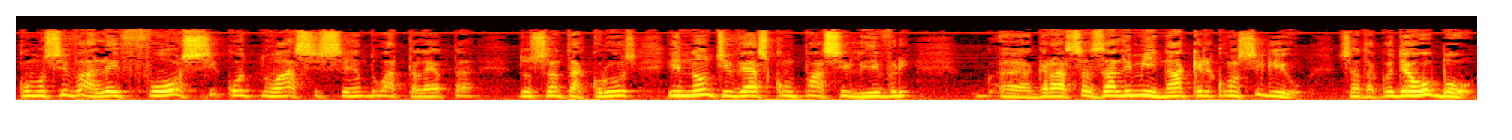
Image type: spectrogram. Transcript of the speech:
como se Varley fosse, continuasse sendo o atleta do Santa Cruz e não tivesse com passe livre, ah, graças a liminar que ele conseguiu. Santa Cruz derrubou,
